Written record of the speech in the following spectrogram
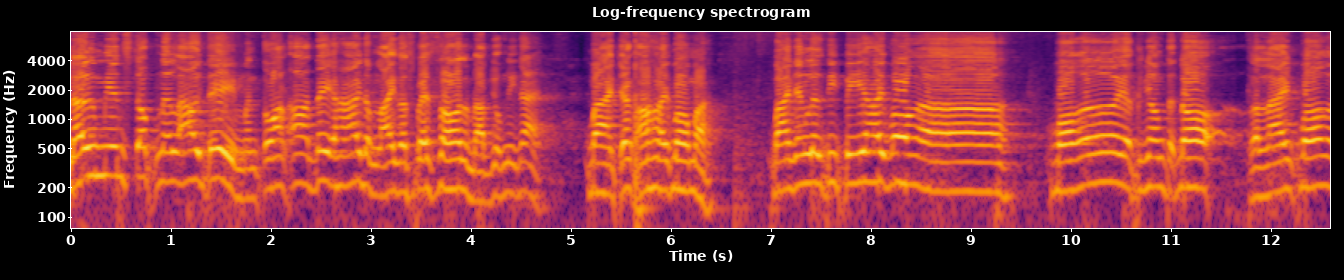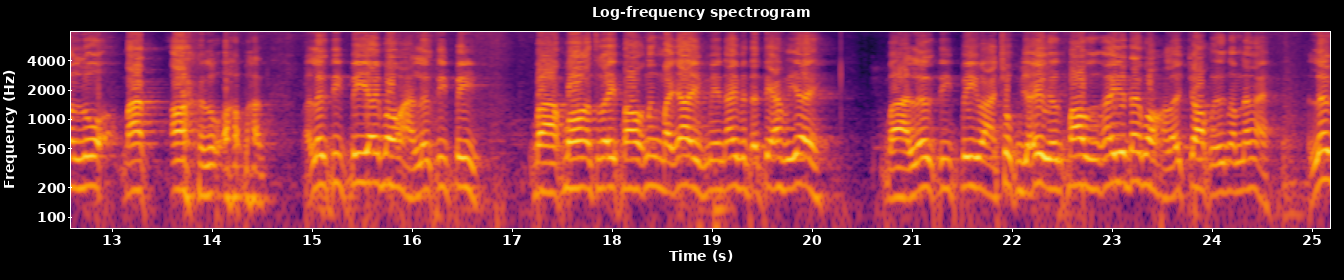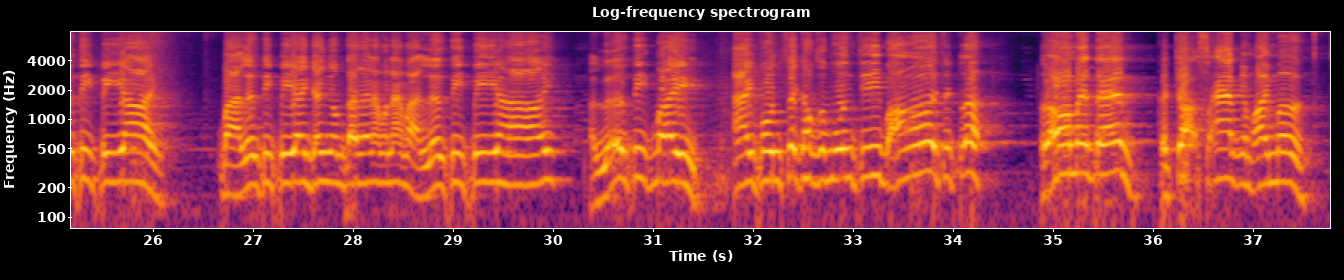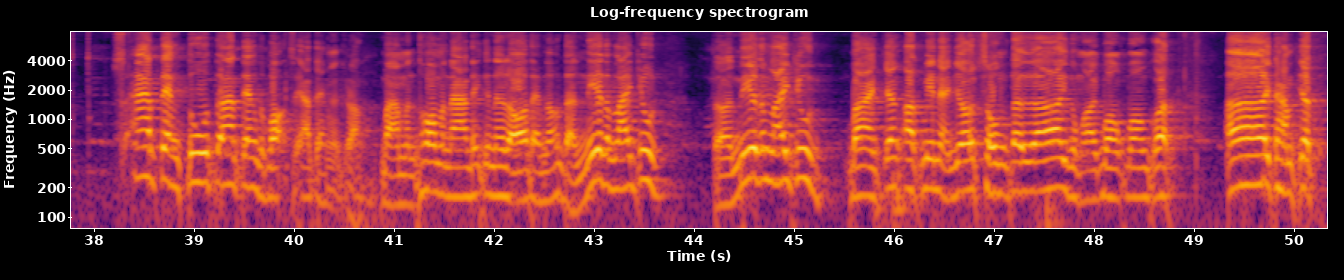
នៅមានស្តុកនៅឡើយទេមិនទាន់អត់ទេហើយតម្លៃក៏ special សម្រាប់យប់នេះដែរបាទអញ្ចឹងអស់ហើយបងបាទបាទអញ្ចឹងលើកទី2ហើយបងអឺបងអើយខ្ញុំទៅដកកន្លែងបងលក់បាទអស់លក់អស់បាទលើកទី2ហើយបងអាលើកទី2 បាទបងស្រីបោកនឹងមិនអីមានអីវាទៅផ្ទះវាអីបាទលើកទី2បាទជប់និយាយរឿងបោករឿងអីទៅបងឥឡូវចប់រឿងតាមហ្នឹងហើយលើកទី2ហើយបាទលើកទី2ហើយអញ្ចឹងខ្ញុំទៅហើយណាបងណាបាទលើកទី2ហើយលើកទី3 iPhone 6 64G បងអើយ6 Plus ល្អមែនតើកញ្ចក់ស្អាតខ្ញុំឲ្យមើលស្អាតទាំងតួតាទាំងតបកស្អាតទាំងអេក្រង់បាទមិនធម្មតាទេគឺនៅល្អតែម្ដងតានីតម្លៃជូនតានីតម្លៃជូន បាទអញ្ចឹងអត់មានអ្នកយកសូមទៅហើយកុំឲ្យបងបងគាត់អើយតាមចិត្ត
